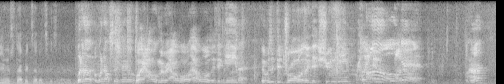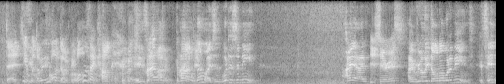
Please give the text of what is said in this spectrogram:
anyways, with that being said, let's get started. What el- what else is there? Well, Outlaw, remember Outlaw? Outlaw was like the game. that? It was like the draw, like the shooting game. Really? Oh, oh dude? yeah. Huh? That, dude, with what the is raw dog thing. What was that comment? I don't, come I on, don't dude. know. I just what does it mean? I, I You serious? I really don't know what it means. It's like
